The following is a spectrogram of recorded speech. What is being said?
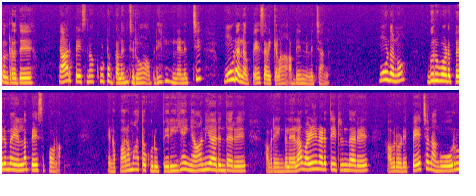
சொல்கிறது யார் பேசுனா கூட்டம் கலைஞ்சிரும் அப்படின்னு நினச்சி மூடனை பேச வைக்கலாம் அப்படின்னு நினச்சாங்க. மூடனும் குருவோட பெருமையெல்லாம் பேச போனான். எங்கள் பரமாத்த குரு பெரிய ஞானியாக இருந்தார். அவர் எங்களையெல்லாம் வழி நடத்திட்டு இருந்தார் அவருடைய பேச்சை நாங்கள் ஒரு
